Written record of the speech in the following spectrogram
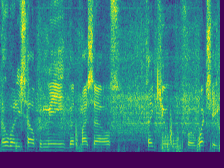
Nobody's helping me but myself. Thank you for watching.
